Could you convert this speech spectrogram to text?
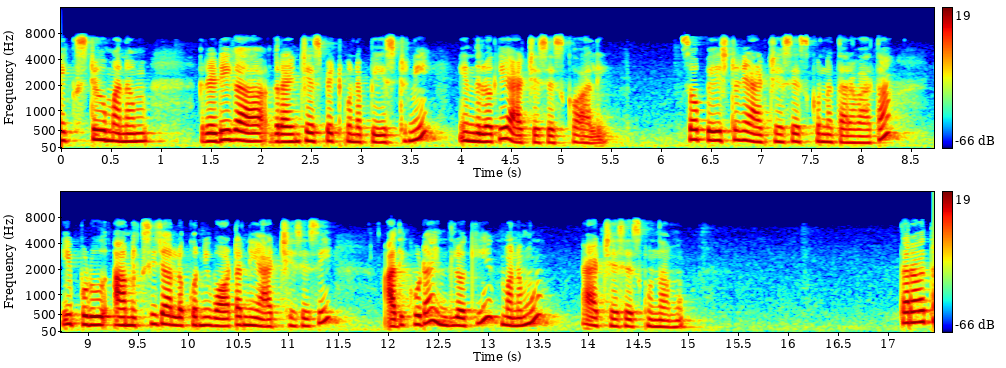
నెక్స్ట్ మనం రెడీగా గ్రైండ్ చేసి పెట్టుకున్న పేస్ట్ని ఇందులోకి యాడ్ చేసేసుకోవాలి. సో పేస్ట్ని యాడ్ చేసేసుకున్న తర్వాత ఇప్పుడు ఆ మిక్సీ జార్లో కొన్ని వాటర్ని యాడ్ చేసేసి అది కూడా ఇందులోకి మనము యాడ్ చేసేసుకుందాము. తర్వాత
